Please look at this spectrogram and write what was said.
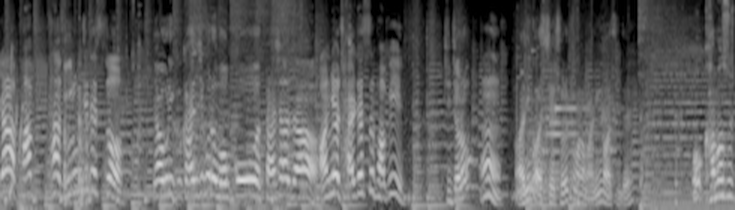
야 밥 다 누룽지 됐어. 야, 우리 그 간식으로 먹고 다시 하자. 아니야 잘 됐어 밥이. 진짜로? 응. 아닌 것 같아. 저렇게 말하면 아닌 것 같은데. 어 가마솥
